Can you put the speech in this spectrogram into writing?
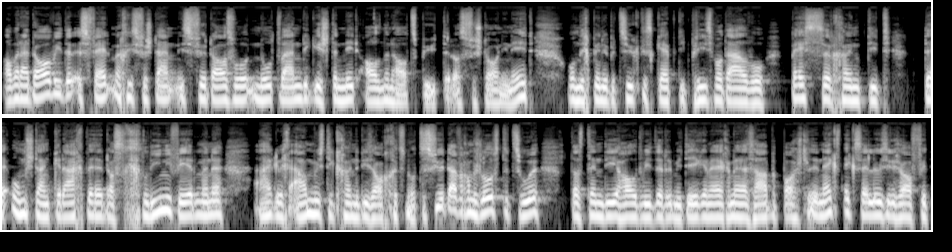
Aber auch da wieder, es fehlt mir ein Verständnis für das, was notwendig ist, dann nicht allen anzubieten. Das verstehe ich nicht. Und ich bin überzeugt, es gibt die Preismodelle, die besser könnten den Umständen gerecht werden, dass kleine Firmen eigentlich auch müssten können, die Sachen zu nutzen. Das führt einfach am Schluss dazu, dass dann die halt wieder mit irgendwelchen selber bastelnden Excel-Lösungen arbeiten.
